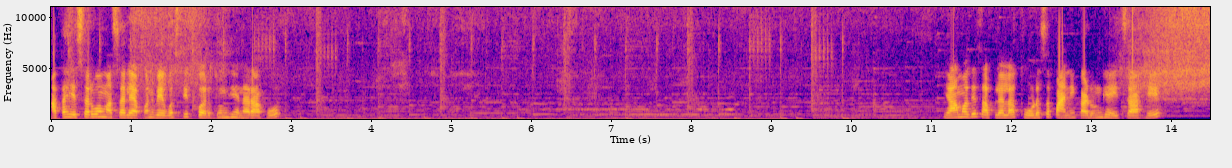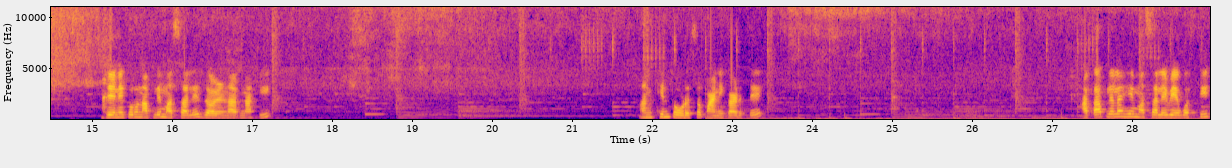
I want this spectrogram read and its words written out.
आता हे सर्व मसाले आपण व्यवस्थित परतून घेणार आहोत. यामध्येच आपल्याला थोडंसं पाणी काढून घ्यायचं आहे जेणेकरून आपले मसाले जळणार नाही. आणखीन थोडंसं पाणी काढते. आता आपल्याला हे मसाले व्यवस्थित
